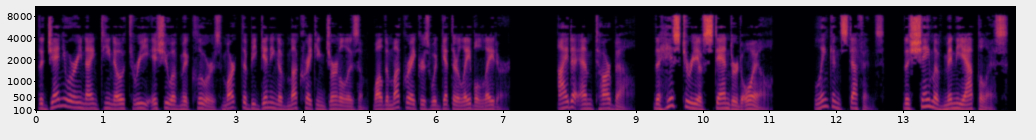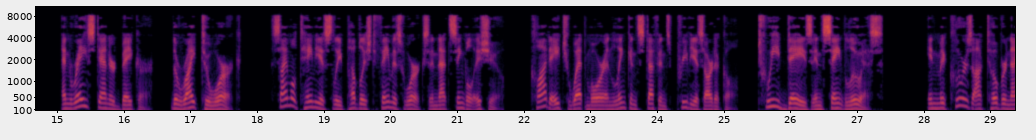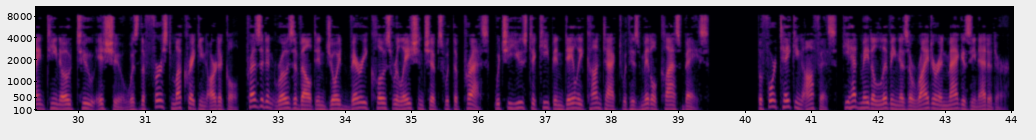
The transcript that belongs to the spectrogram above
The January 1903 issue of McClure's marked the beginning of muckraking journalism, while the muckrakers would get their label later. Ida M. Tarbell, The History of Standard Oil, Lincoln Steffens, The Shame of Minneapolis, and Ray Stannard Baker, The Right to Work, simultaneously published famous works in that single issue. Claude H. Wetmore and Lincoln Steffens' previous article, Tweed Days in St. Louis, in McClure's October 1902 issue was the first muckraking article. President Roosevelt enjoyed very close relationships with the press, which he used to keep in daily contact with his middle class base. Before taking office, he had made a living as a writer and magazine editor.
